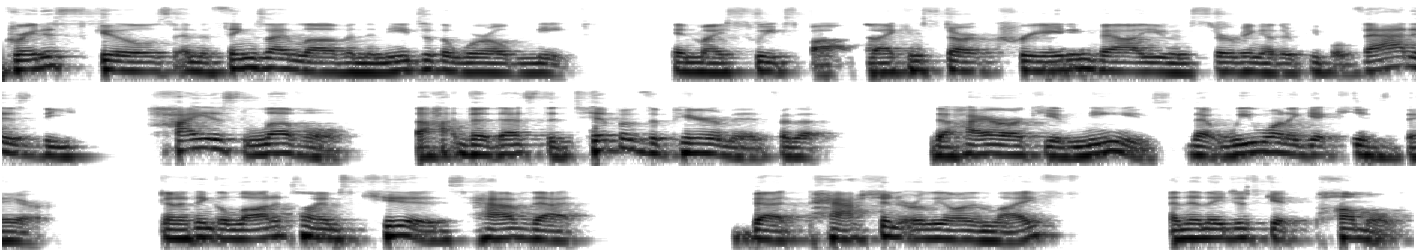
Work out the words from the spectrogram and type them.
greatest skills and the things I love and the needs of the world meet in my sweet spot that I can start creating value and serving other people? That is the highest level. The, that's the tip of the pyramid for the the hierarchy of needs that we want to get kids there. And I think a lot of times kids have that that passion early on in life and then they just get pummeled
